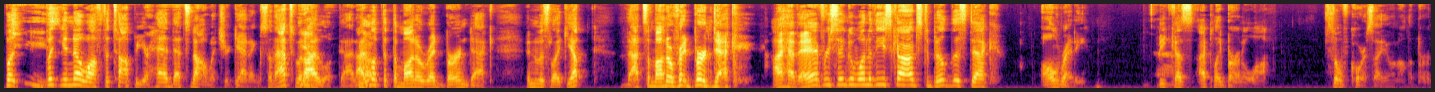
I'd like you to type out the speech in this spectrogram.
But Jeez. but you know off the top of your head that's not what you're getting. So that's what Yeah. I looked at. I looked at the mono red burn deck and was like, "Yep, That's a mono red burn deck. I have every single one of these cards to build this deck already because I play burn a lot. So of course I own all the burn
